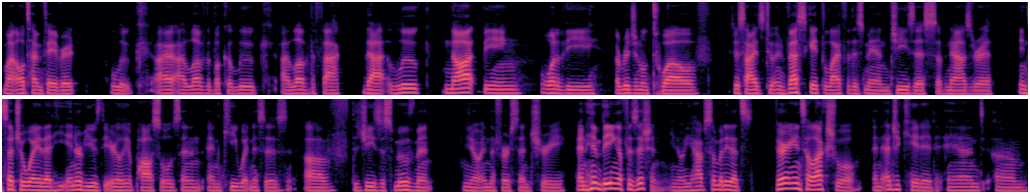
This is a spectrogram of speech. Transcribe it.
my all time favorite, Luke. I, I love the book of Luke. I love the fact that Luke, not being one of the original 12, decides to investigate the life of this man, Jesus of Nazareth, in such a way that he interviews the early apostles and, and key witnesses of the Jesus movement, you know, in the first century. And him being a physician, you know, you have somebody that's very intellectual and educated and um,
